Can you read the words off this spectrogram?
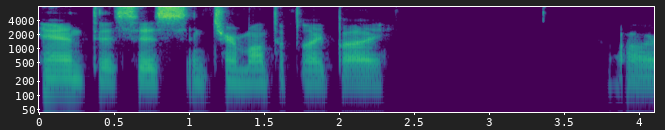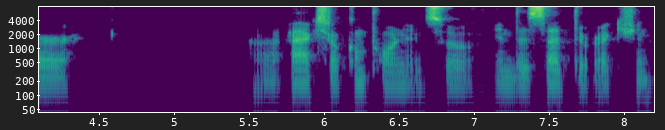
And this is in turn multiplied by our uh, axial component, so in the z direction.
